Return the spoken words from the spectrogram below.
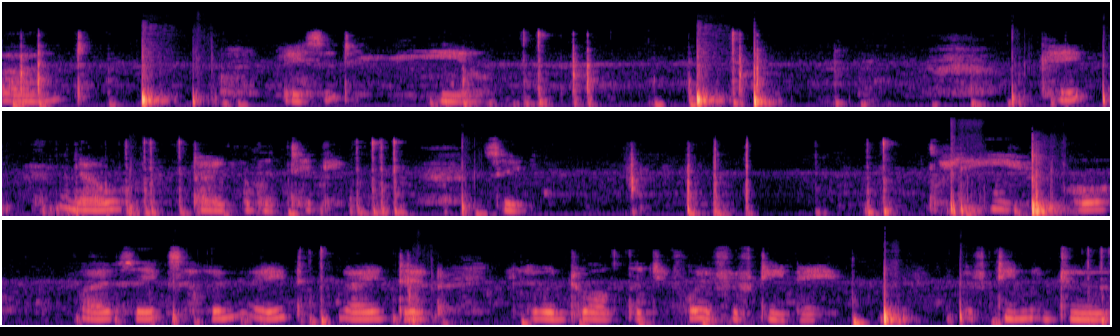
And place it here. Okay, now time for the ticking. So three, four, five, six, seven, eight, nine, ten, eleven, twelve, thirteen, fourteen, fifteen. Eh? Fifteen into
